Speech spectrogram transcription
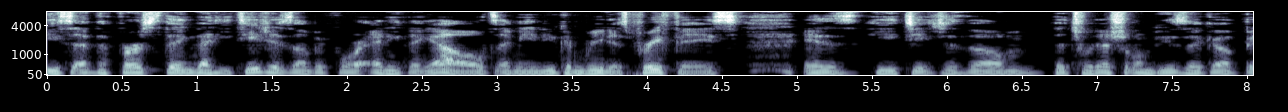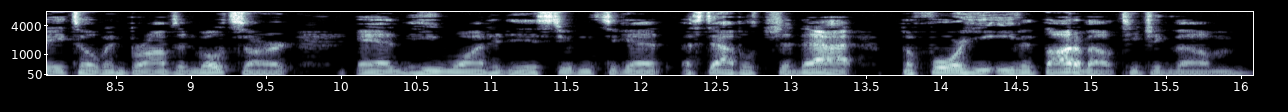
he said the first thing that he teaches them before anything else, I mean, you can read his preface, is he teaches them the traditional music of Beethoven, Brahms, and Mozart. And he wanted his students to get established in that before he even thought about teaching them,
